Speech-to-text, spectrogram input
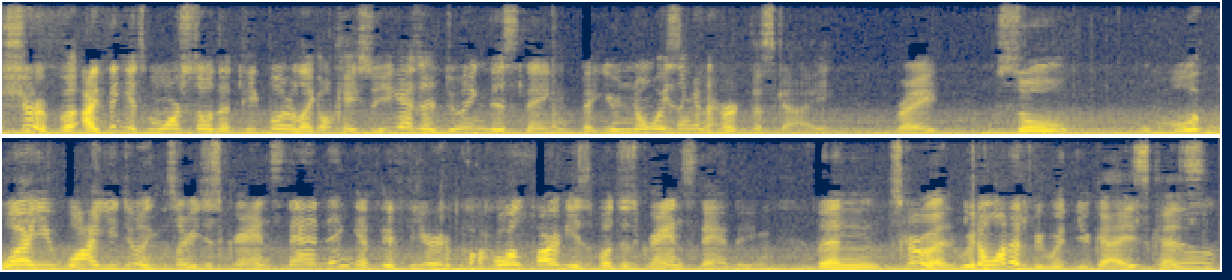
Sure, but I think it's more so that people are like, okay, so you guys are doing this thing that you know isn't going to hurt this guy, right? So wh- why are you why are you doing this? Are you just grandstanding? If if your p- whole party is about just grandstanding, then screw it. We don't want to be with you guys because Well,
